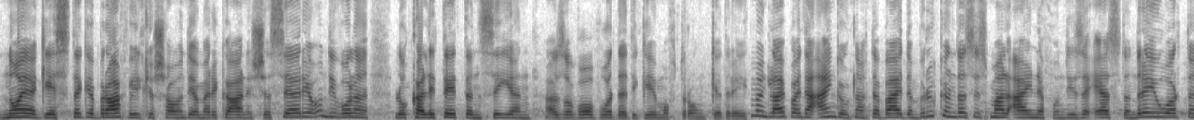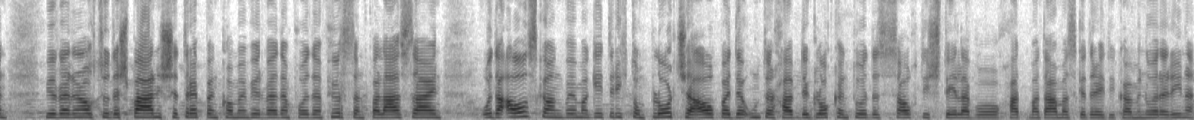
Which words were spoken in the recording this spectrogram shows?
neue Gäste gebracht, welche schauen die amerikanische Serie und die wollen Lokalitäten sehen, also wo wurde die Game of Thrones gedreht. Man gleich bei der Eingang nach den beiden Brücken, das ist mal eine von diesen ersten Drehorten. Wir werden auch zu den spanischen Treppen kommen, wir werden vor dem Fürstenpalast sein, oder Ausgang, wenn man geht Richtung Plotsche, auch bei der unterhalb der Glockentour, das ist auch die Stelle, wo hat man damals gedreht. Ich kann mich nur erinnern,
